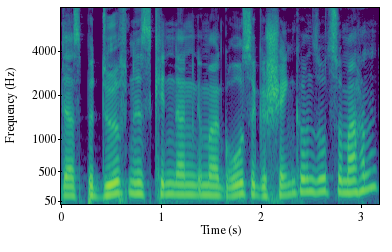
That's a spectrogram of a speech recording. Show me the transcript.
das Bedürfnis, Kindern immer große Geschenke und so zu machen.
